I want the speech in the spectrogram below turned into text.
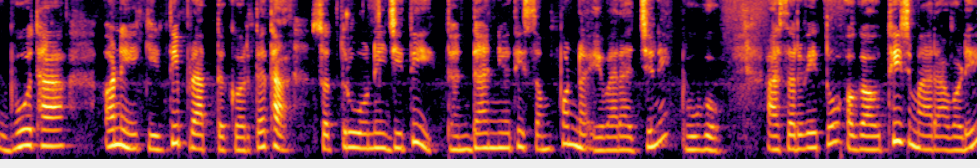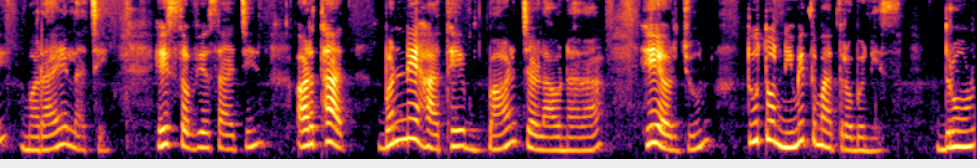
ઊભો થા અને કીર્તિ પ્રાપ્ત કર તથા શત્રુઓને જીતી ધનધાન્યથી સંપન્ન એવા રાજ્યને ભોગવ. આ સર્વે તો અગાઉથી જ મારા વડે મરાયેલા છે. હે સવ્યસાચી અર્થાત બંને હાથે બાણ ચડાવનારા, હે અર્જુન, તું તો નિમિત્ત માત્ર બનીશ. દ્રોણ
